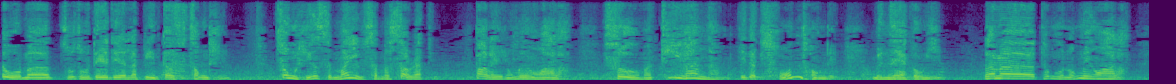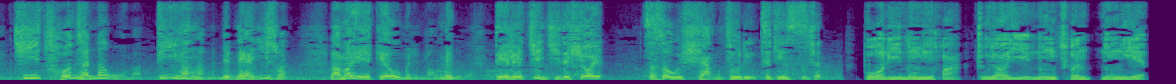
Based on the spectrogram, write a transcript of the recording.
我们祖祖代代那边都是种田，种田是没有什么收入的。芭蕾农民画了，是我们地方上一个传统的民间工艺。那么，通过农民画了。既传承了我们地方人的民间艺术，那么也给我们的农民带来经济的效益，这是我想做的这件事情。博里农民画主要以农村、农业、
